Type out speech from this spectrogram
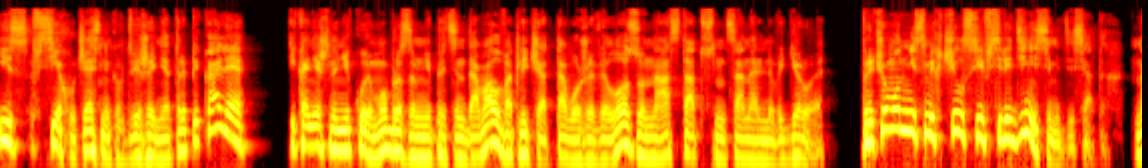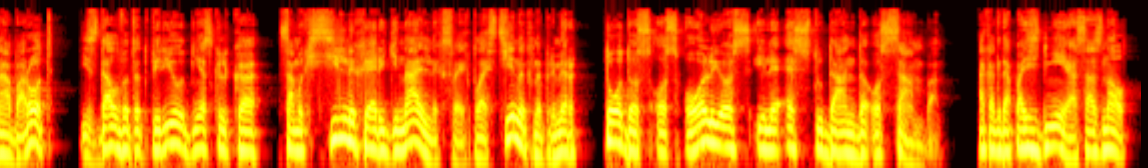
из всех участников движения «Тропикалия» и, конечно, никоим образом не претендовал, в отличие от того же Велозу, на статус национального героя. Причем он не смягчился и в середине 70-х. Наоборот, издал в этот период несколько самых сильных и оригинальных своих пластинок, например, «Todos os Olhos» или «Estudando o Samba». А когда позднее осознал,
